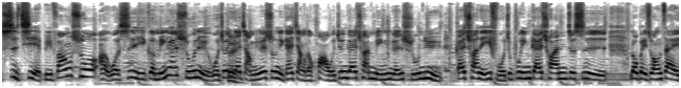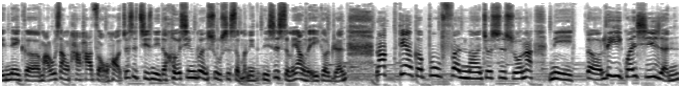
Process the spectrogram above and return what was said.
世界，比方说啊，我是一个名媛淑女，我就应该讲名媛淑女该讲的话，我就应该穿名媛淑女该穿的衣服，我就不应该穿就是露背装在那个马路上趴趴走哈。就是其实你的核心论述是什么？你你是什么样的一个人？那第二个部分呢，就是说，那你的利益关系人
